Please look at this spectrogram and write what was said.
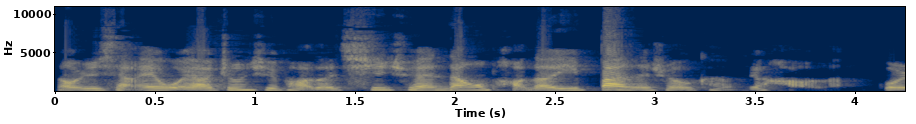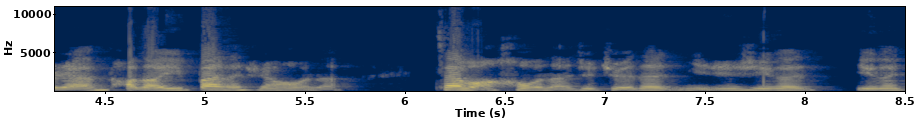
那我就想，哎，我要争取跑到七圈。当我跑到一半的时候，可能就好了。果然，跑到一半的时候呢，再往后呢，就觉得你这是一个一个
